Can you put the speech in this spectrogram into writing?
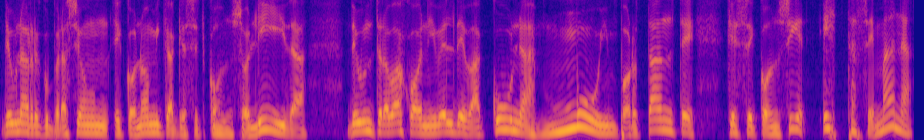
de una recuperación económica que se consolida, de un trabajo a nivel de vacunas muy importante que se consigue esta semana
